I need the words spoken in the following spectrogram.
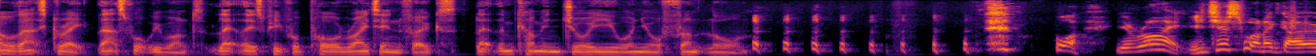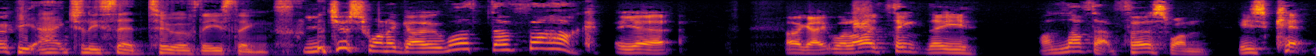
Oh, that's great. That's what we want. Let those people pour right in, folks. Let them come enjoy you on your front lawn. Well, you're right. You just want to go. He actually said two of these things. You just want to go. What the fuck? Yeah. Okay. Well, I think the. I love that first one. He's kept.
